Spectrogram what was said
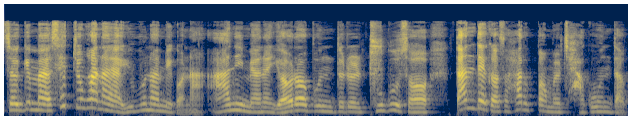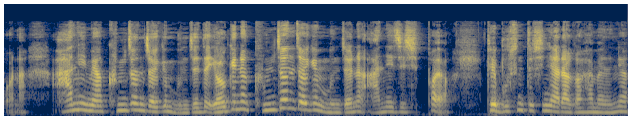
저기 막셋 중 하나야 유부남이거나 아니면은 여러분들을 두고서 딴 데 가서 하룻밤을 자고 온다거나 아니면 금전적인 문제인데 여기는 금전적인 문제는 아니지 싶어요. 그게 무슨 뜻이냐라고 하면은요.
